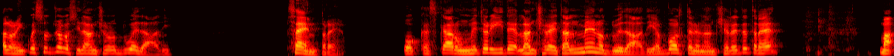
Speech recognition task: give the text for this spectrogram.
Allora, in questo gioco si lanciano due dadi. Sempre può cascare un meteorite, lancerete almeno due dadi, a volte ne lancerete tre, ma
